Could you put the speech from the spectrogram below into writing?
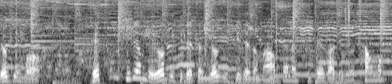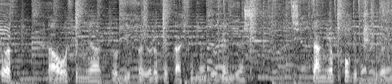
여기 뭐 대충 기대면 돼 여기 기대든 여기 기대든 마음대로 기대가지고 요 창문 끝 나오시면 여기서 이렇게 까시면 여기 이제 짱옆 폭이 되는 거예요.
